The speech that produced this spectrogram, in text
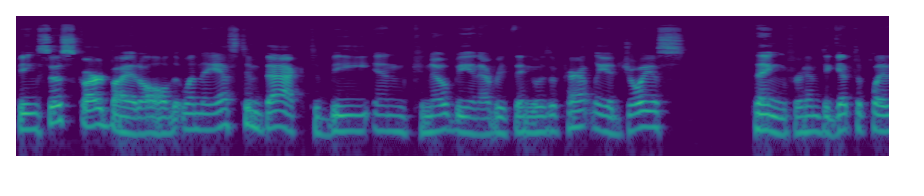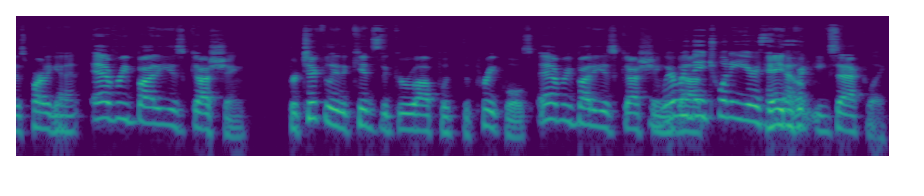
being so scarred by it all that when they asked him back to be in Kenobi and everything, it was apparently a joyous thing for him to get to play this part again. And everybody is gushing, particularly the kids that grew up with the prequels. Everybody is gushing. Where were they 20 years Hayden, ago? exactly.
